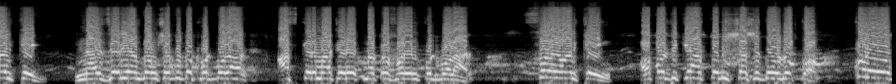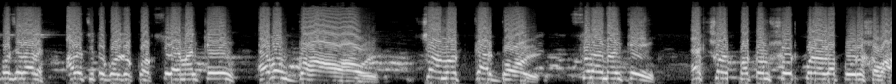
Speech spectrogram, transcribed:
সুলাইমান কিং নাইজেরিয়ান বংশোদ্ভূত ফুটবলার, আজকের মাঠের একমাত্র ফরেন ফুটবলার। সুলাইমান কিং অপরদিকে আত্মবিশ্বাসী গোলরক্ষক উপজেলার আলোচিত গোলরক্ষক সুলাইমান কিং এবং চমৎকার সুলাইমান কিং একশো প্রথম শট কোলাউড়া পৌরসভা।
